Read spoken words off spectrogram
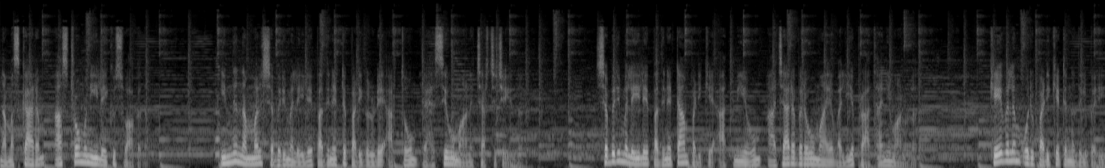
നമസ്കാരം ആസ്ട്രോമുനിയിലേക്ക് സ്വാഗതം. ഇന്ന് നമ്മൾ ശബരിമലയിലെ പതിനെട്ട് പടികളുടെ അർത്ഥവും രഹസ്യവുമാണ് ചർച്ച ചെയ്യുന്നത്. ശബരിമലയിലെ പതിനെട്ടാം പടിക്ക് ആത്മീയവും ആചാരപരവുമായ വലിയ പ്രാധാന്യമാണുള്ളത്. കേവലം ഒരു പടിക്കെട്ടുന്നതിലുപരി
